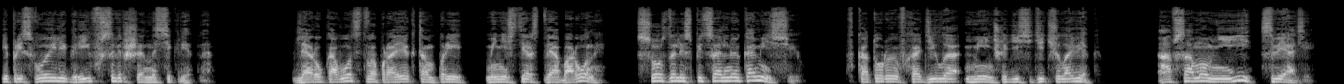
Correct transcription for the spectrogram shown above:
и присвоили гриф совершенно секретно. Для руководства проектом при Министерстве обороны создали специальную комиссию, в которую входило меньше десяти человек, а в самом НИИ связи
